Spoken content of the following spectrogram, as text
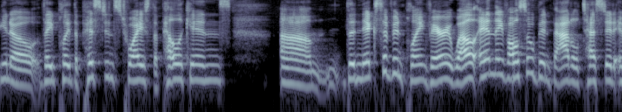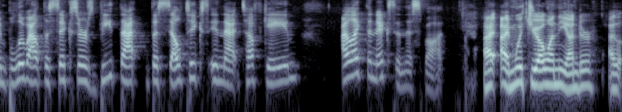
you know, they played the Pistons twice, the Pelicans. Um, the Knicks have been playing very well, and they've also been battle tested and blew out the Sixers, beat that the Celtics in that tough game. I like the Knicks in this spot. I, am with Joe on the under. I,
